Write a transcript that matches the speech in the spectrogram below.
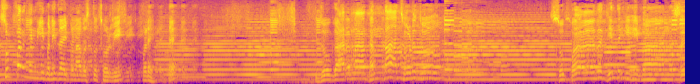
સુપર જિંદગી બની જાય પણ આ વસ્તુ છોડવી પડે. જુગારના ધંધા છોડજો. સુપર જિંદગી બનશે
